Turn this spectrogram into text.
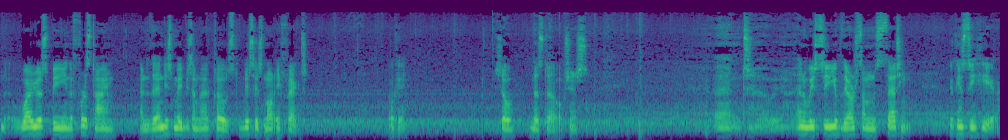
via USB in the first time and then this may be sometimes closed this is not effect okay? So that's the options. And uh, and we see if there are some setting. You can see here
